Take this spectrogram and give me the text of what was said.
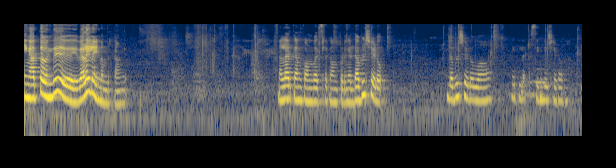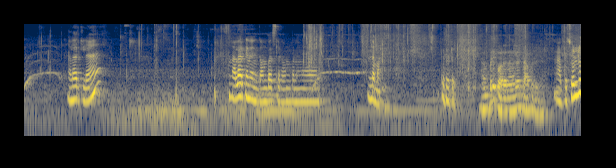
எங்கள் அத்தை வந்து விலையில வாங்கிட்டு வந்திருக்காங்க? நல்லா இருக்கான்னு கவுண்ட் பாக்ஸில் கவுண்ட் பண்ணுங்க டபுள் ஷேடோ டபுள் ஷேடோவா இல்லை சிங்கிள் ஷேடோ நல்லா இருக்குல்ல? நல்லா இருக்கேன்னு எனக்கு கவுண்ட் பாக்ஸில் கவுண்ட் பண்ணுங்கள் இந்தம்மா போட்டுட்டு. அப்படி நல்லா சாப்பிடுங்க அப்போ சொல்லு.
